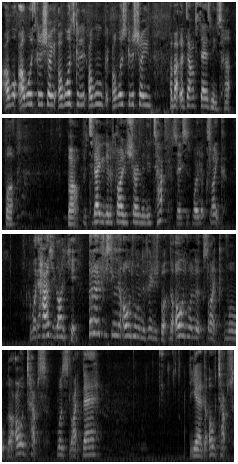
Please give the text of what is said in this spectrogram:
I, I was gonna show you. I was gonna I, will, I was gonna show you about the downstairs new tap, but but today we're gonna finally show the new tap. So this is what it looks like. How do you like it? I don't know if you've seen the old one in the videos, but the old one looks like well, the old taps was like there. Yeah, the old taps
